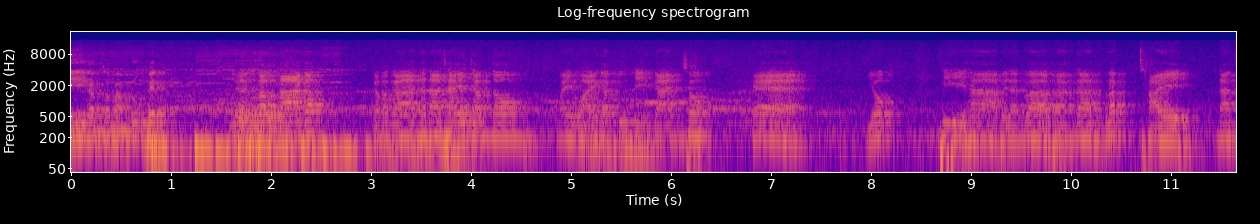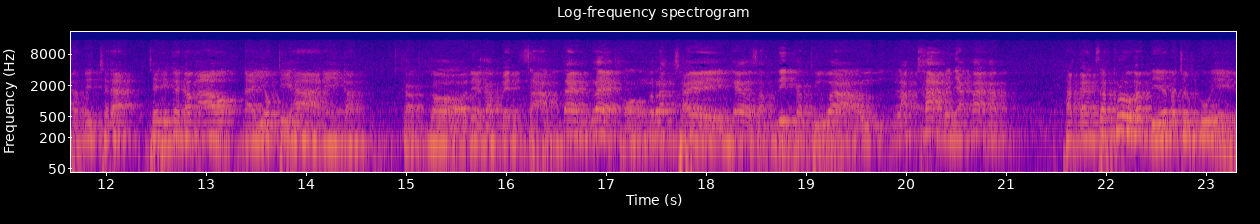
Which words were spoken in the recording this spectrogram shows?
นี้ครับสำหรับรุ่งเพชรเลือดเข้าตาครับ กรรมการธนาชัยจำนงไม่ไหวครับยุติการชกแค่ยก ที่ 5 เป็นนั้นว่าทางด้านรักชัยนาคสำริดชนะเทคนิคน็อกเอาท์ในยกที่ 5 นี้ครับครับก็เนี่ยครับเป็น 3 แต้มแรกของรักชัยแก้วสำริดครับถือว่าล้ำค่าเป็นอย่างมากครับพักกันสักครู่ครับเดี๋ยวมาชมคู่เอก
